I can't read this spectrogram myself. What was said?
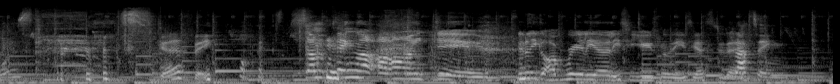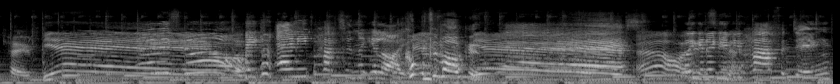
What's Scurfy. Something that I do. Emily got up really early to use one of these yesterday. plaiting comb? Yay! Make any pattern that you like. Quarter markers! Yes. Oh, We're gonna see give you half a ding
